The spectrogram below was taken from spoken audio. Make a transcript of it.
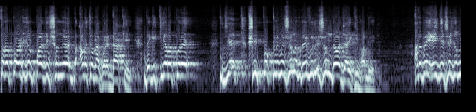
তারা পলিটিক্যাল পার্টির সঙ্গে আলোচনা করে, ডাকে ডেকে কি আলাপ করে? যে সেই প্রক্লেমেশন অফ রেভলিউশন দেওয়া যায় কীভাবে? আরে ভাই, এই দেশের জন্য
